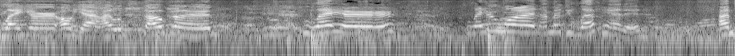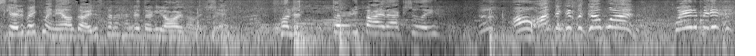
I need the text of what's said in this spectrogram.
Player. Oh yeah, I look so good. Player. Player one. I'm gonna do left-handed. I'm scared to break my nails though. I just spent $130 on this shit. 135 actually. Oh, I think it's a good one. Wait a minute.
